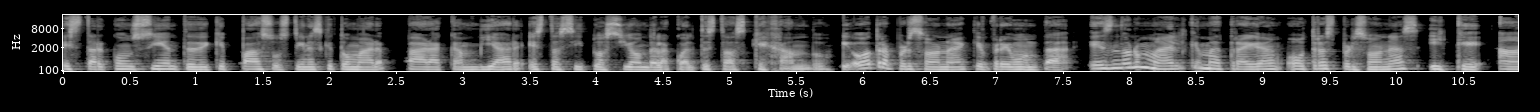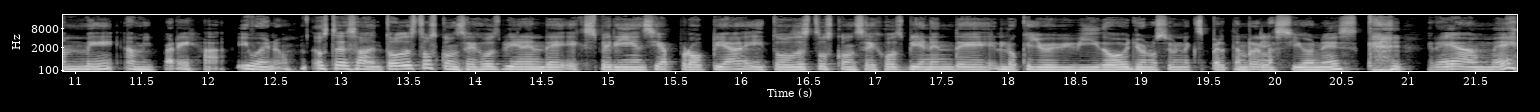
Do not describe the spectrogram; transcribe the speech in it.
estar consciente de qué pasos tienes que tomar para cambiar esta situación de la cual te estás quejando. Y otra persona que pregunta, ¿es normal que me atraigan otras personas y que ame a mi pareja? Y bueno, ustedes saben, todos estos consejos vienen de experiencia propia y todos estos consejos vienen de lo que yo he vivido. Yo no soy una experta en relaciones, créanme.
